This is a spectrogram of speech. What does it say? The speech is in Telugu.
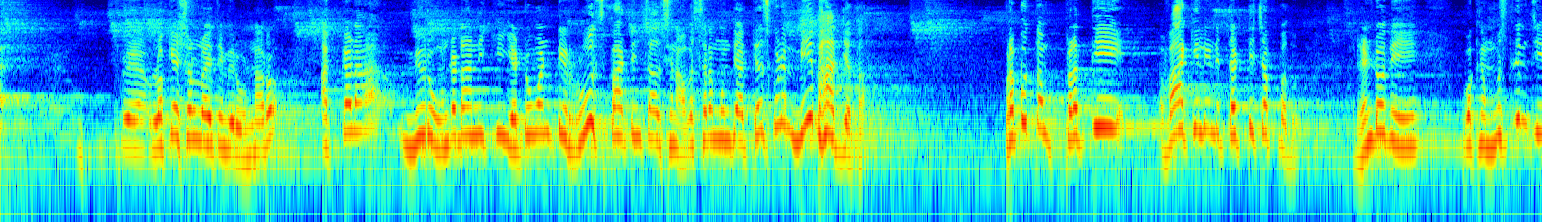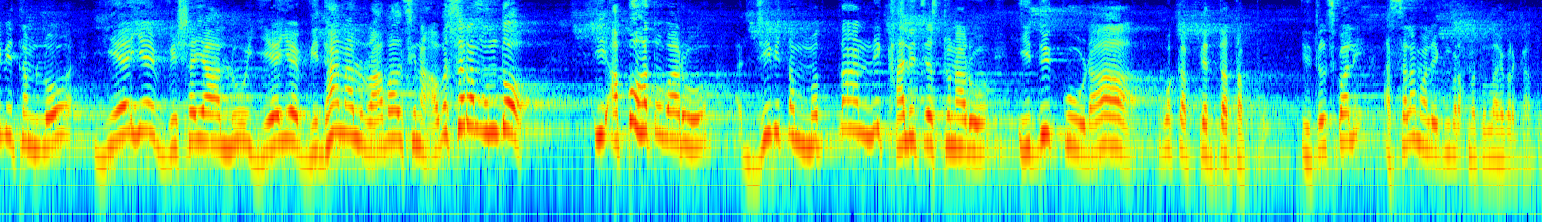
లొకేషన్లో అయితే మీరు ఉన్నారో అక్కడ మీరు ఉండడానికి ఎటువంటి రూల్స్ పాటించాల్సిన అవసరం ఉంది అది తెలుసుకోవడం మీ బాధ్యత. ప్రభుత్వం ప్రతి వాకిలిని తట్టి చెప్పదు. రెండోది ఒక ముస్లిం జీవితంలో ఏ ఏ విషయాలు ఏ ఏ విధానాలు రావాల్సిన అవసరం ఉందో ఈ అపోహతో వారు జీవితం మొత్తాన్ని ఖాళీ చేస్తున్నారు. ఇది కూడా ఒక పెద్ద తప్పు. ఇది తెలుసుకోవాలి. అస్సలం అయికం వరహమూల వరకాతూ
